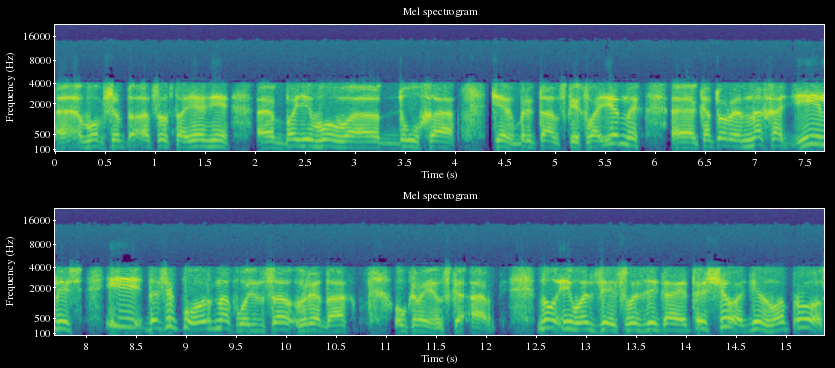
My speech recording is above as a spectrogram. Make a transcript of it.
э, в общем-то, о состоянии э, боевого духа тех британских военных, э, которые находились и до сих пор находятся в рядах украинской армии. Ну, и вот здесь возникает еще один вопрос.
